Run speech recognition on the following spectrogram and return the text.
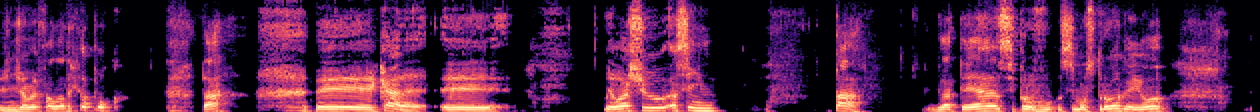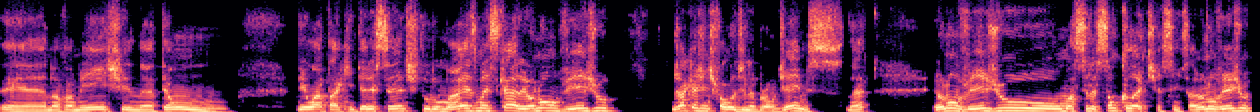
A gente já vai falar daqui a pouco. Tá? É, cara, é, eu acho assim tá, Inglaterra se, provou, se mostrou, ganhou é, novamente, né? Tem um, tem um ataque interessante tudo mais, mas, cara, eu não vejo. Já que a gente falou de LeBron James, né? Eu não vejo uma seleção clutch, assim, sabe? Eu não vejo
